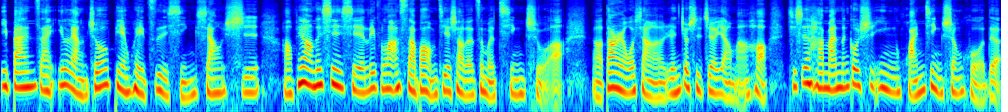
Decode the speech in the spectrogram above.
一般在一两周便会自行消失。好，非常的谢谢 Live 拉萨帮我们介绍的这么清楚啊！啊，当然，我想人就是这样嘛，哈，其实还蛮能够适应环境生活的。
